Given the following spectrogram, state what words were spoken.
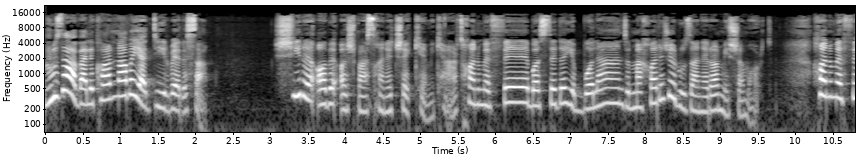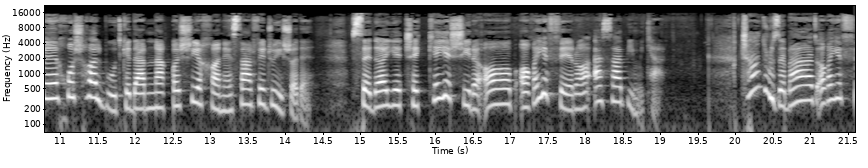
روز اول کار نباید دیر برسم شیر آب آشپزخانه چکه می کرد. خانم ف با صدای بلند مخارج روزانه را می شمرد. خانم ف خوشحال بود که در نقاشی خانه صرف جویی شده. صدای چکه شیر آب آقای ف را عصبی می کرد. چند روز بعد آقای ف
